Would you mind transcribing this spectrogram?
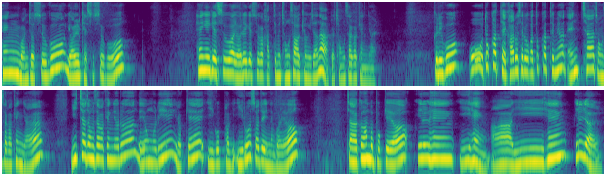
행 먼저 쓰고 열 개수 쓰고 행의 개수와 열의 개수가 같으면 정사각형이잖아. 그 정사각 행렬. 그리고 오 똑같아 가로 세로가 똑같으면 n차 정사각 행렬. 2차 정사각 행렬은 내용물이 이렇게 2 곱하기 2로 써져 있는 거예요. 자, 그럼 한번 볼게요. 1행, 2행, 아, 2행, 1열.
